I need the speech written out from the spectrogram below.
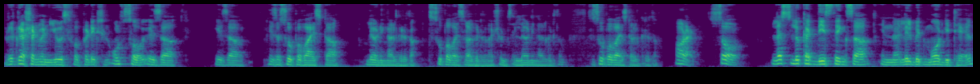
Regression, when used for prediction, also is a is a is a supervised uh, learning algorithm. Supervised algorithm. I shouldn't say learning algorithm. It's a supervised algorithm. All right. So let's look at these things uh, in a little bit more detail.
